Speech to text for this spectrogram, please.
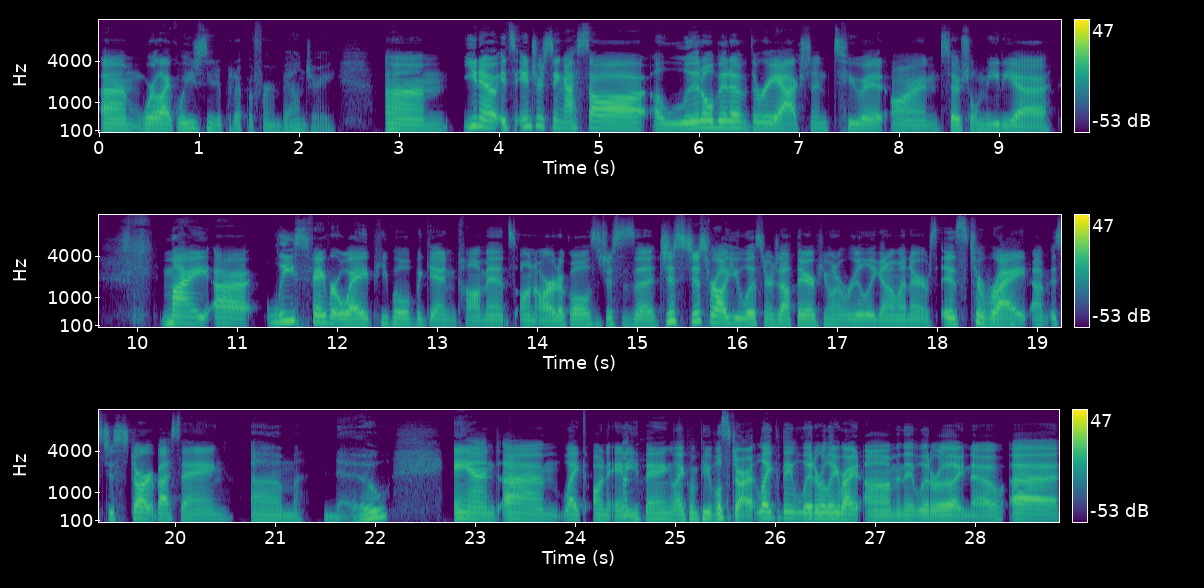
um, we're like, well, you just need to put up a firm boundary. Um, you know, it's interesting. I saw a little bit of the reaction to it on social media my uh least favorite way people begin comments on articles just as a just just for all you listeners out there if you want to really get on my nerves is to write um is to start by saying um no. And um like on anything like when people start like they literally write um and they literally like no. Uh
